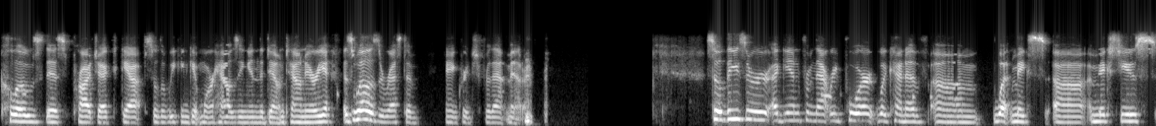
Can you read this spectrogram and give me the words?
close this project gap so that we can get more housing in the downtown area, as well as the rest of Anchorage for that matter. So these are, again, from that report, what kind of, um, what makes, uh, mixed use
